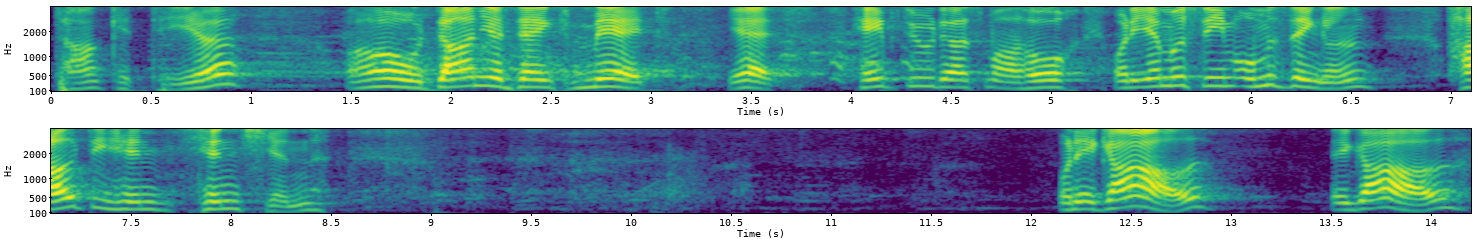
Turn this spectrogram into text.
Danke dir. Oh, Daniel denkt mit. Jetzt, heb du das mal hoch und ihr müsst ihm umsingeln. Halt die Händchen. Und egal, egal,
